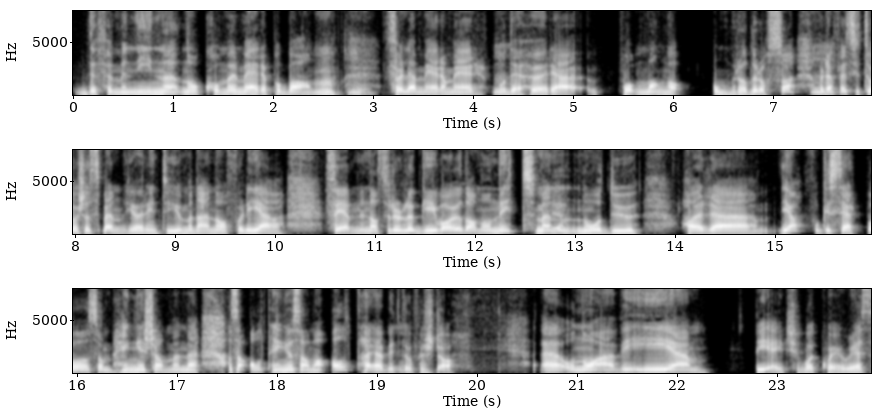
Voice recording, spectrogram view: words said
det feminine nå kommer mer på banen. Mm. Føler jeg mer og mer, mm. og det hører jeg på mange områder også. Mm. Og Derfor synes det var så spennende å gjøre intervju med deg nå, fordi jeg, feminin astrologi var jo da noe nytt, men ja. noe du har uh, ja, fokusert på, som henger sammen med Altså alt henger jo sammen med alt, har jeg begynt å mm. forstå. Uh, og nå er vi i The Age of Aquarius,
